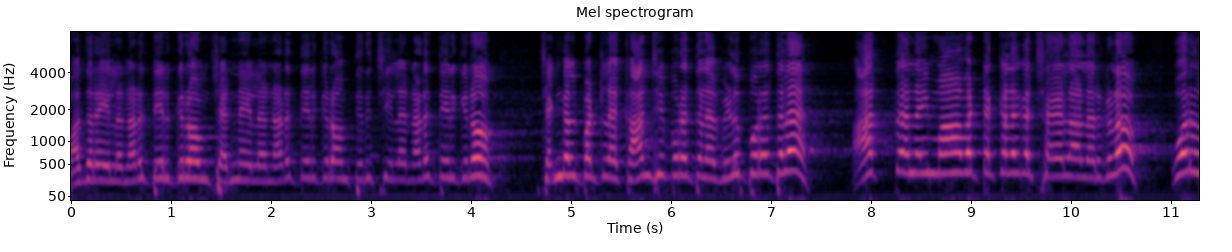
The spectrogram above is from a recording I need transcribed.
மதுரையில் நடத்தி இருக்கிறோம் சென்னையில நடத்தி இருக்கிறோம் நடத்தி இருக்கிறோம் செங்கல்பட்டுல காஞ்சிபுரத்துல விழுப்புரத்துல அத்தனை மாவட்ட கழக செயலாளர்களும் ஒரு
